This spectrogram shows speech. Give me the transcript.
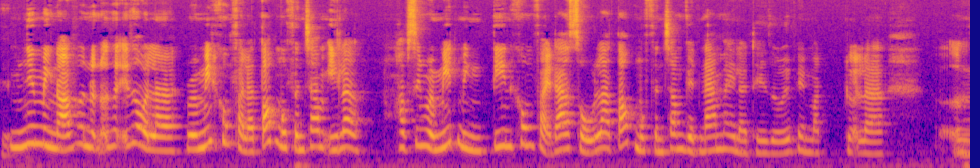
như mình nói vừa nữa dễ rồi là remit không phải là top 1% ý là học sinh remit mình tin không phải đa số là top 1% Việt Nam hay là thế giới về mặt gọi là ờ, Ừ.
